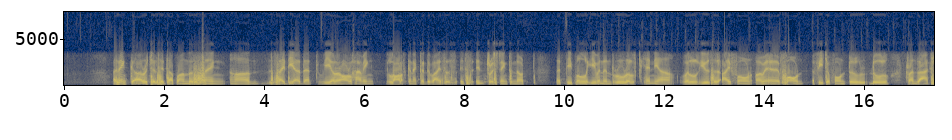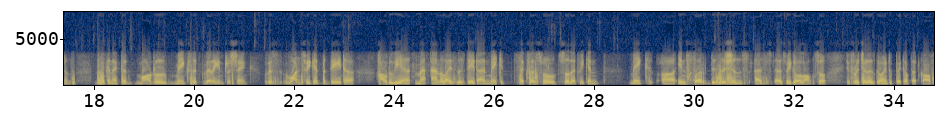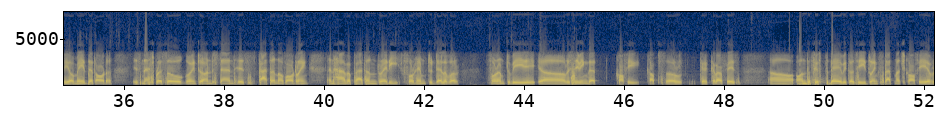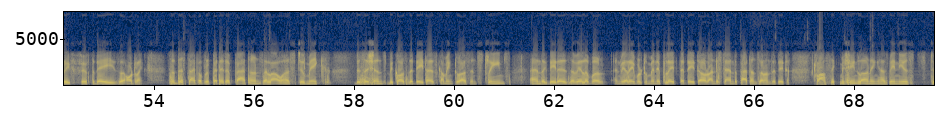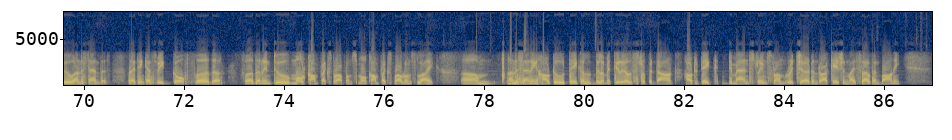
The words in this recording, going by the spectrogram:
I think uh, Richard hit upon this thing, uh, this idea that we are all having a lot of connected devices. It's interesting to note that people, even in rural Kenya, will use an iPhone, a phone, a feature phone to do transactions this connected model makes it very interesting because once we get the data, how do we uh, analyze this data and make it successful so that we can make uh, infer decisions as as we go along. So, if Richard is going to pick up that coffee or made that order, is Nespresso going to understand his pattern of ordering and have a pattern ready for him to deliver, for him to be uh, receiving that coffee cups or carafes uh, on the fifth day because he drinks that much coffee every fifth day he's ordering. So this type of repetitive patterns allow us to make decisions because the data is coming to us in streams and the data is available and we are able to manipulate the data or understand the patterns around the data. Classic machine learning has been used to understand this. But I think as we go further, further into more complex problems, more complex problems like um, understanding how to take a bill of materials, strip it down, how to take demand streams from Richard and Rakesh and myself and Bonnie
